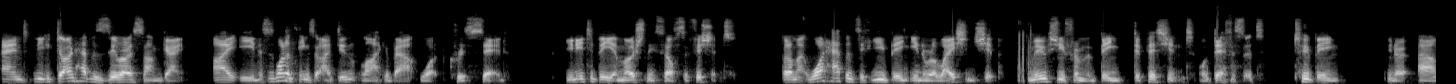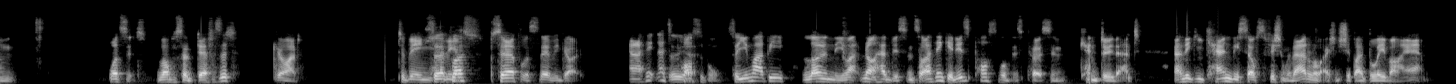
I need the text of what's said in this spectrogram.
and you don't have a zero sum game. I.e., this is one of the things that I didn't like about what Kris said. You need to be emotionally self sufficient. But I'm like, what happens if you being in a relationship moves you from being deficient or deficit to being you know, um, what's it? The opposite of deficit? God. To being surplus. surplus. There we go. And I think that's Oh, yeah. possible. So you might be lonely, you might not have this. And so I think it is possible this person can do that. I think you can be self sufficient without a relationship. I believe I am.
